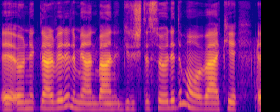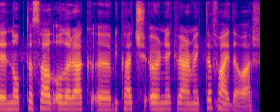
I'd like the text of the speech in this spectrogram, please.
e, örnekler verelim. Yani ben girişte söyledim ama belki e, noktasal olarak e, birkaç örnek vermekte fayda var.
